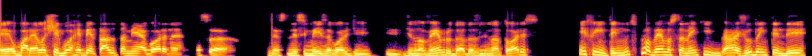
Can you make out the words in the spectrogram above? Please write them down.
É, o Barella chegou arrebentado também agora, né? Nessa, nesse, nesse mês agora de, de, de novembro, da, das eliminatórias. Enfim, tem muitos problemas também que ajudam a entender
